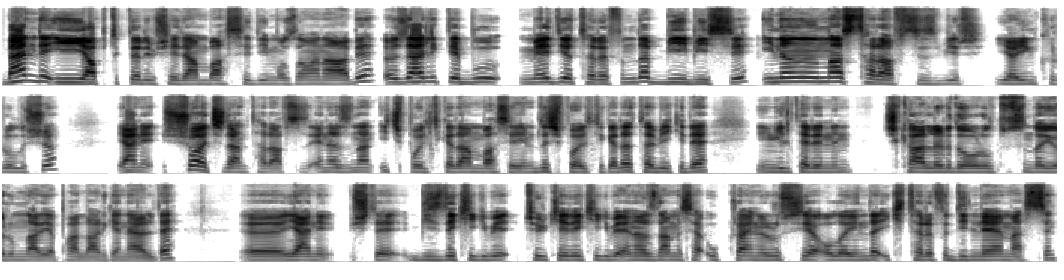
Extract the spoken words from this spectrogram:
Ben de iyi yaptıkları bir şeyden bahsedeyim o zaman abi. Özellikle bu medya tarafında BBC inanılmaz tarafsız bir yayın kuruluşu. Yani şu açıdan tarafsız. En azından iç politikadan bahsedeyim. Dış politikada tabii ki de İngiltere'nin çıkarları doğrultusunda yorumlar yaparlar genelde. Ee, yani işte bizdeki gibi Türkiye'deki gibi en azından mesela Ukrayna-Rusya olayında iki tarafı dinleyemezsin.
